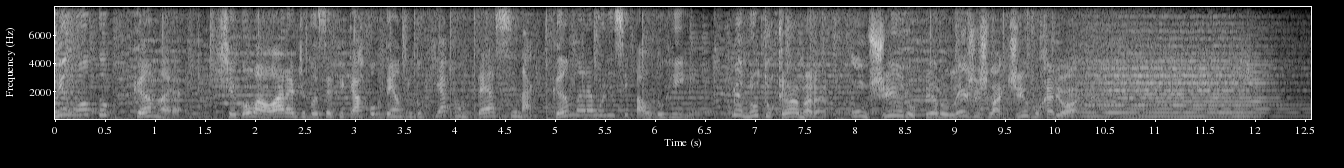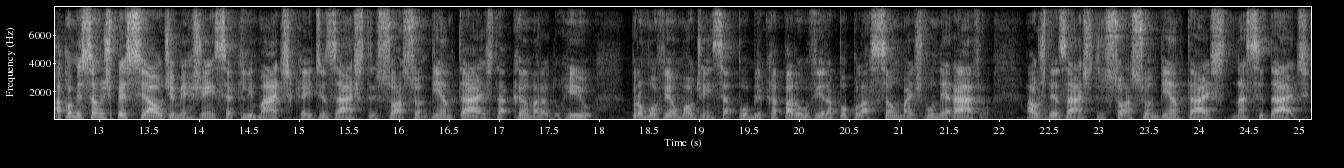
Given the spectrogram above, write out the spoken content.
Minuto Câmara. Chegou a hora de você ficar por dentro do que acontece na Câmara Municipal do Rio. Minuto Câmara, um giro pelo Legislativo Carioca. A Comissão Especial de Emergência Climática e Desastres Socioambientais da Câmara do Rio promoveu uma audiência pública para ouvir a população mais vulnerável aos desastres socioambientais na cidade,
